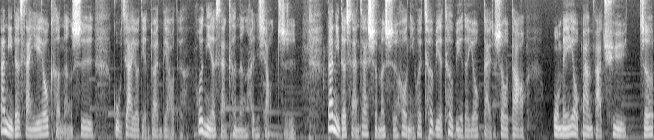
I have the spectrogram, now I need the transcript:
那你的伞也有可能是骨架有点断掉的，或者你的伞可能很小只。但你的伞在什么时候你会特别特别的有感受到？我没有办法去遮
